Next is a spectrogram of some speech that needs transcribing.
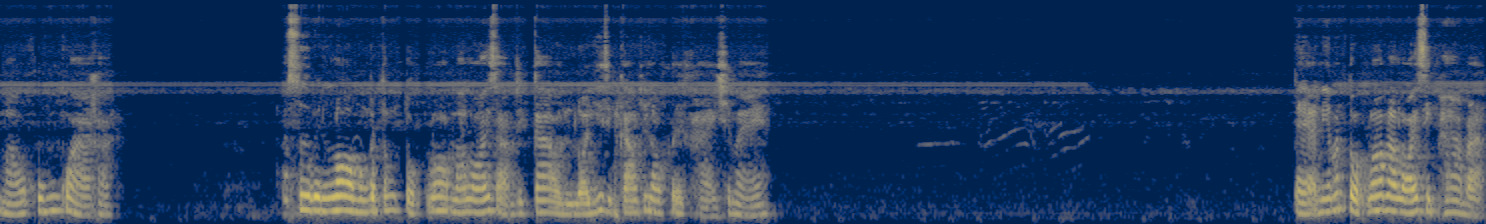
เหมาคุ้มกว่าค่ะ ถ้าซื้อเป็นรอบมันก็ต้องตกรอบละร้อยสามสิบเก้าหรือร้อยี่สิบเก้าที่เราเคยขายใช่ไหมแต่อันนี้มันตกรอบละร้อยสิบห้าบาท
